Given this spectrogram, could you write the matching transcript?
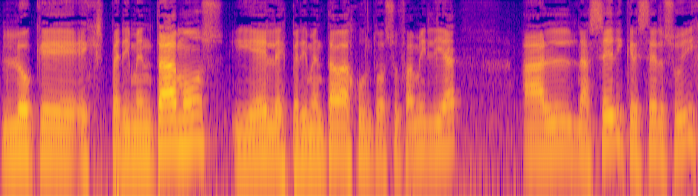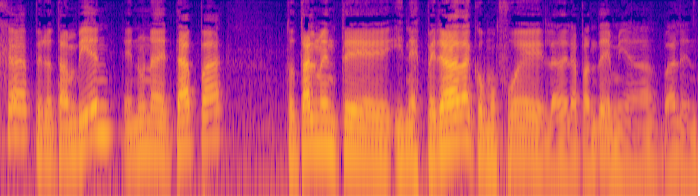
lo que experimentamos y él experimentaba junto a su familia al nacer y crecer su hija, pero también en una etapa totalmente inesperada como fue la de la pandemia, Valen.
